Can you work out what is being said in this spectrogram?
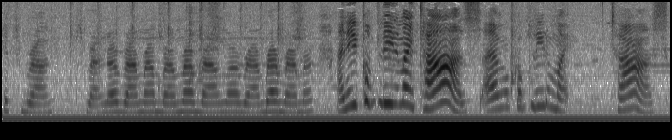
It's brown. It's brown. Brown, brown, brown, brown, brown, brown, brown, brown, brown, brown, brown. I need to complete my task. I haven't completed my task.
